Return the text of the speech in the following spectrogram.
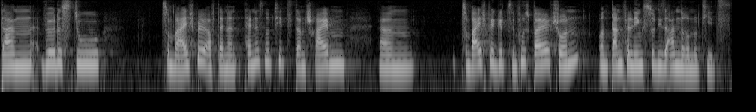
dann würdest du zum Beispiel auf deiner Tennisnotiz dann schreiben, ähm, zum Beispiel gibt es im Fußball schon und dann verlinkst du diese andere Notiz.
